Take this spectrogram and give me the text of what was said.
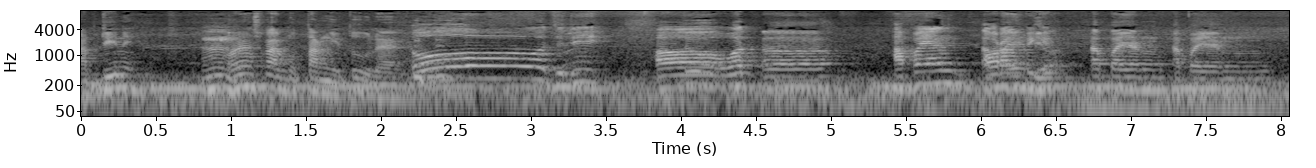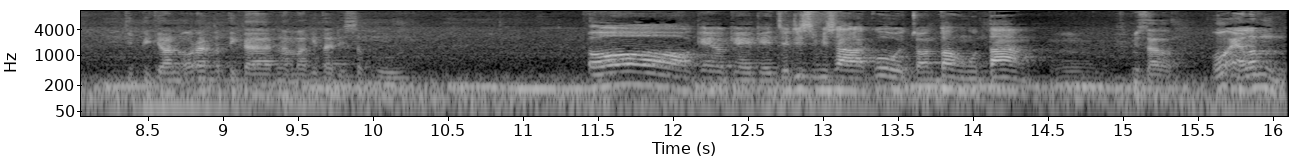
Abdi nih. Hmm. Oh yang suka ngutang itu lah. Oh, jadi uh, Itu, what eh, apa yang apa orang yang pikir? di- apa yang apa yang pikiran orang ketika nama kita disebut. Oh, oke oke oke. Jadi semisal aku contoh ngutang. Hmm, Misal, oh Ellen.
